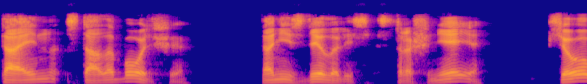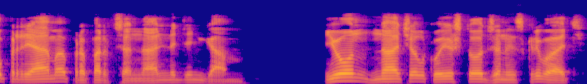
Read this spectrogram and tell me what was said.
тайн стало больше. Они сделались страшнее, все прямо пропорционально деньгам. И он начал кое-что от жены скрывать,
